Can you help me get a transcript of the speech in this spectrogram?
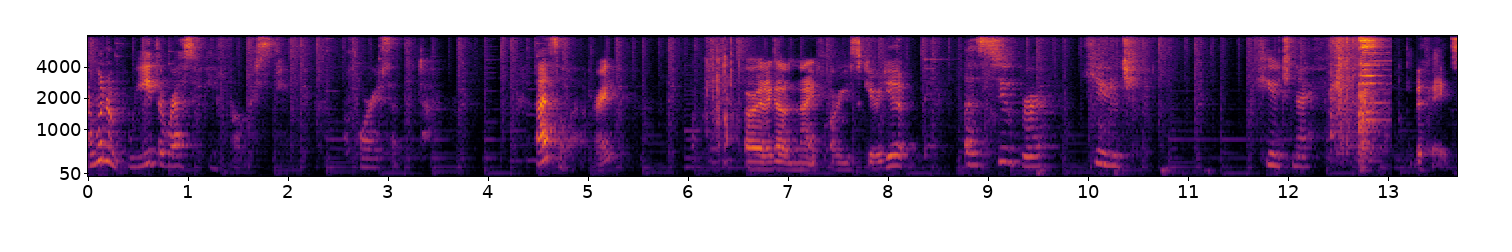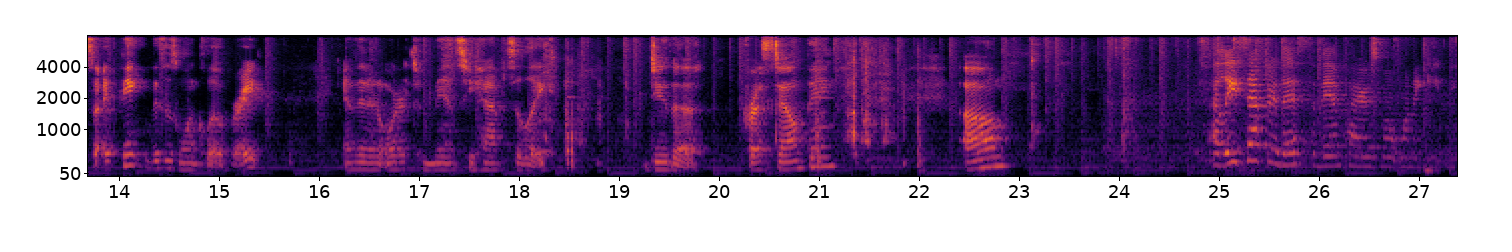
I'm going to read the recipe first before I set the timer. That's allowed, right? All right, I got a knife. Are you scared yet? A super huge, huge knife. Okay, so I think this is one clove, right? And then in order to mince, you have to like do the press down thing. Um, At least after this, the vampires won't want to eat me.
